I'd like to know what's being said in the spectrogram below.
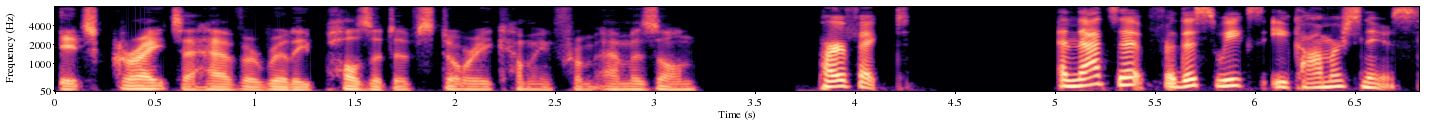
it's great to have a really positive story coming from Amazon. Perfect. And that's it for this week's e commerce news.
